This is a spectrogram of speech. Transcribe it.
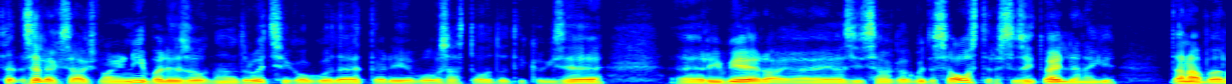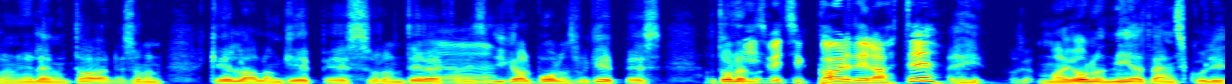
Se-, selleks ajaks ma olin nii palju suutnud rutsi koguda, et oli juba USA-st toodud ikkagi see äh, Riviera ja, ja siis aga kuidas see Austriasse sõit välja nägi, tänapäeval on elementaarne, sul on kellal on GPS, sul on telefonis, igal pool on sul GPS, aga tollel siis võtsid kaardi lahti ei, aga ma ei olnud nii advanced, kui oli,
